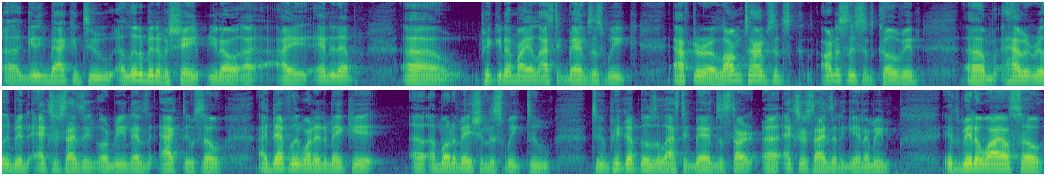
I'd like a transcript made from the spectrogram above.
uh, getting back into a little bit of a shape. You know, I, I ended up uh, picking up my elastic bands this week after a long time since honestly since COVID um, haven't really been exercising or being as active. So I definitely wanted to make it a, a motivation this week to to pick up those elastic bands and start uh, exercising again. I mean, it's been a while, so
